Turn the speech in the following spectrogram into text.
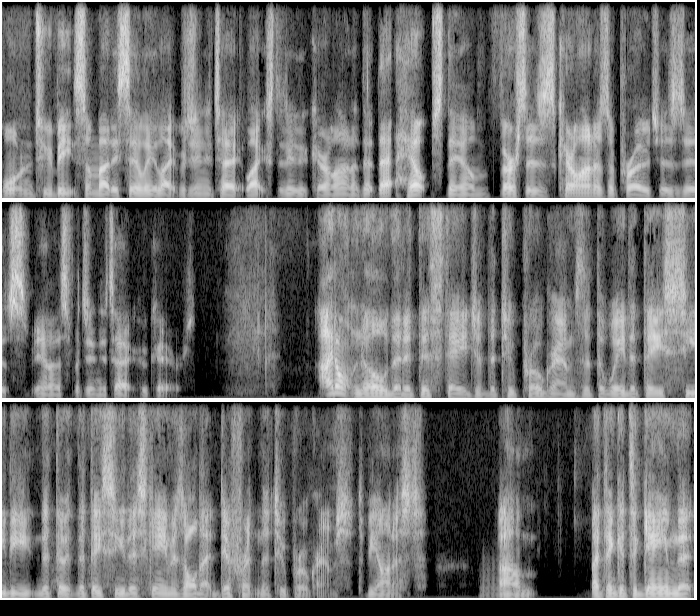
wanting to beat somebody silly like Virginia Tech likes to do to Carolina, that that helps them versus Carolina's approach is it's you know it's Virginia Tech. Who cares? I don't know that at this stage of the two programs that the way that they see the that the, that they see this game is all that different in the two programs. To be honest, mm-hmm. um, I think it's a game that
